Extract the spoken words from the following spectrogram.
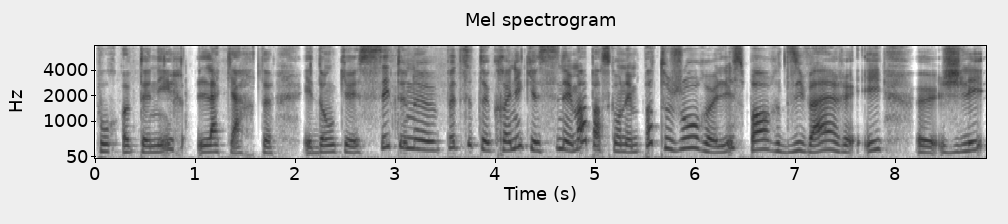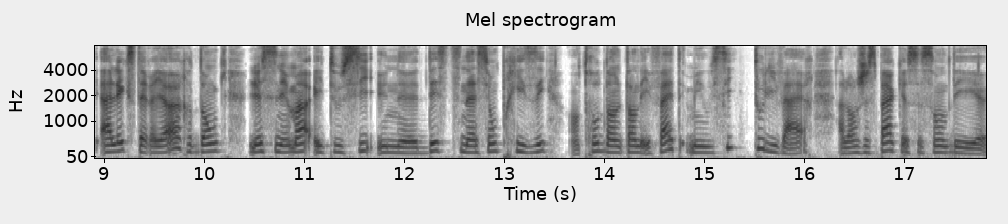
pour obtenir la carte. Et donc, c'est une petite chronique cinéma parce qu'on n'aime pas toujours les sports d'hiver et euh, à l'extérieur. Donc, le cinéma est aussi une destination prisée, entre autres dans le temps des fêtes, mais aussi tout l'hiver. Alors, j'espère que ce sont des, euh,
